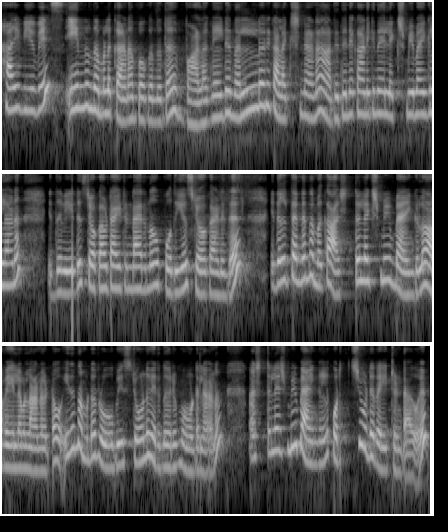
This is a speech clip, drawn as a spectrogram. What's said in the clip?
ഹായ് വ്യൂവേഴ്സ് ഇന്ന് നമ്മൾ കാണാൻ പോകുന്നത് വളകളുടെ നല്ലൊരു കളക്ഷനാണ് ആദ്യം തന്നെ കാണിക്കുന്നത് ലക്ഷ്മി ബാങ്കിലാണ്. ഇത് വീണ്ടും സ്റ്റോക്ക് ഔട്ട് ആയിട്ടുണ്ടായിരുന്നു. പുതിയ സ്റ്റോക്കാണിത് ഇതിൽ തന്നെ നമുക്ക് അഷ്ടലക്ഷ്മി ബാങ്കിളും അവൈലബിൾ ആണ് കേട്ടോ. ഇത് നമ്മുടെ റൂബി സ്റ്റോൺ വരുന്ന ഒരു മോഡലാണ് അഷ്ടലക്ഷ്മി ബാങ്കിളിൽ കുറച്ചുകൂടി റേറ്റ് ഉണ്ടാകും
